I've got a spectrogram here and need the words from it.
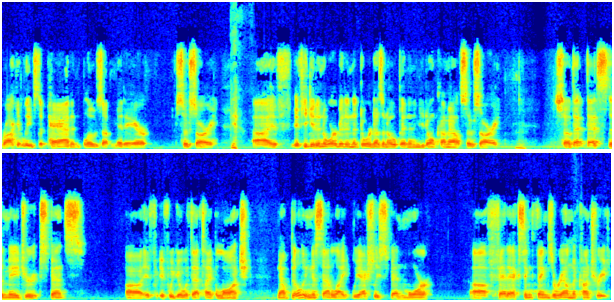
rocket leaves the pad and blows up midair, so sorry. Yeah. Uh, if if you get into orbit and the door doesn't open and you don't come out, so sorry. Hmm. So that that's the major expense uh, if if we go with that type of launch. Now, building the satellite, we actually spend more uh, FedExing things around the country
